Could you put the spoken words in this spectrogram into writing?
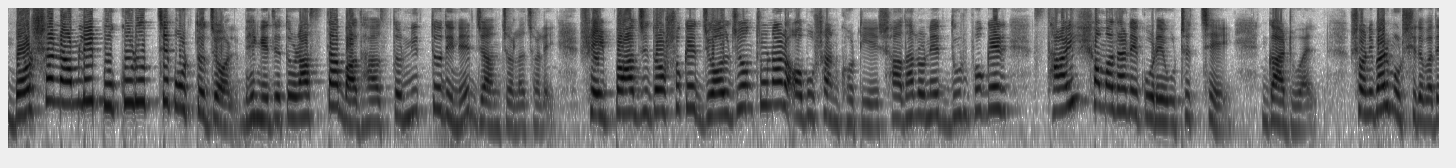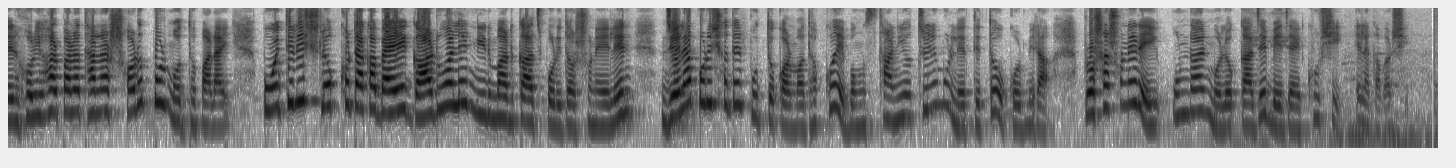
বর্ষা নামলে পুকুর উপচে পড়তো জল। ভেঙে যেত রাস্তা বাধা আসত নিত্যদিনের যান চলাচলে। সেই পাঁচ দশকের জল যন্ত্রণার অবসান ঘটিয়ে সাধারণের দুর্ভোগের স্থায়ী সমাধানে করে উঠেছে গার্ডওয়াল। শনিবার মুর্শিদাবাদের হরিহরপাড়া থানার সরবপুর মধ্যপাড়ায় পঁয়ত্রিশ লক্ষ টাকা ব্যয়ে গার্ডওয়ালের নির্মাণ কাজ পরিদর্শনে এলেন জেলা পরিষদের পূর্ত কর্মাধ্যক্ষ এবং স্থানীয় তৃণমূল নেতৃত্ব ও কর্মীরা। প্রশাসনের এই উন্নয়নমূলক কাজে বেজায় খুশি এলাকাবাসী।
